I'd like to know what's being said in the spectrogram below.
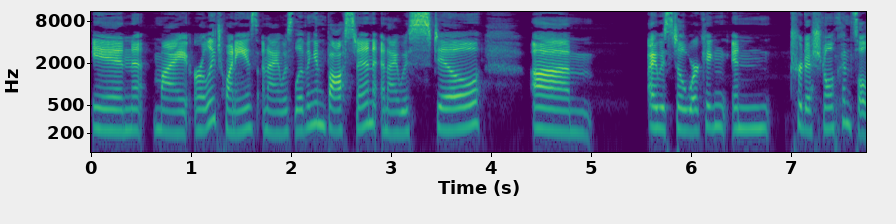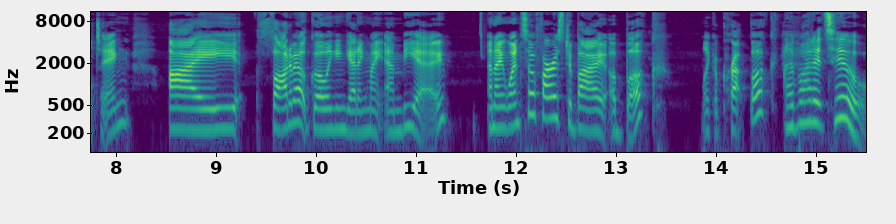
in my early 20s and I was living in Boston and I was still um I was still working in traditional consulting, I thought about going and getting my MBA. And I went so far as to buy a book, like a prep book. i bought it too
